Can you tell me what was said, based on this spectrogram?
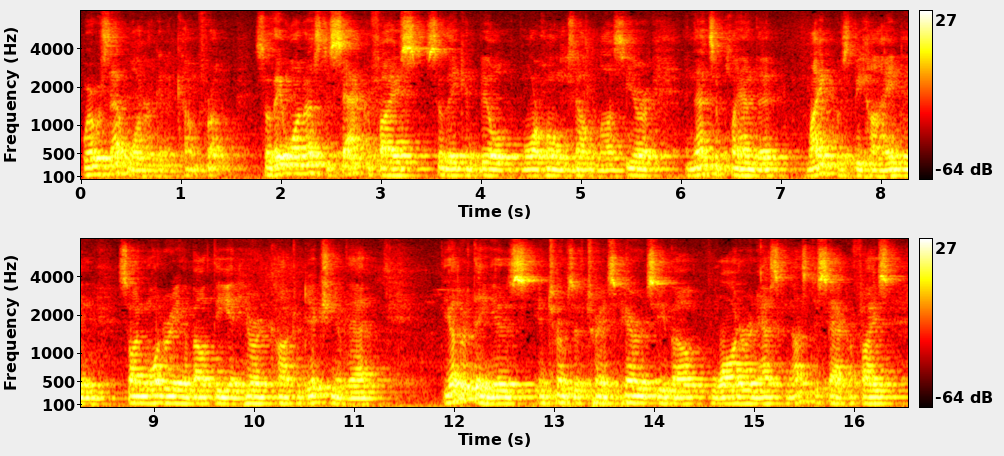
where was that water going to come from? So they want us to sacrifice so they can build more homes out in La Sierra, and that's a plan that Mike was behind, and so I'm wondering about the inherent contradiction of that. The other thing is, in terms of transparency about water and asking us to sacrifice,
